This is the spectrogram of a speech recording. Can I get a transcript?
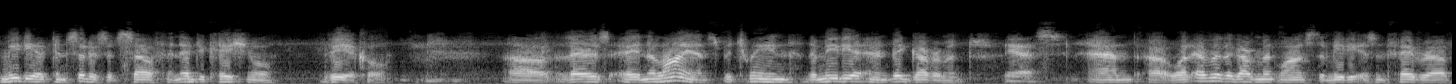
media considers itself an educational vehicle. Uh, there's an alliance between the media and big government. Yes. And uh, whatever the government wants, the media is in favor of.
